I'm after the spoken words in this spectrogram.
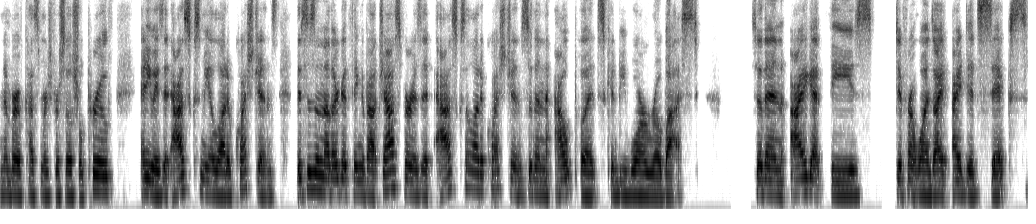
number of customers for social proof, anyways, it asks me a lot of questions. This is another good thing about Jasper is it asks a lot of questions. So then the outputs can be more robust. So then I get these different ones. I, I did six.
